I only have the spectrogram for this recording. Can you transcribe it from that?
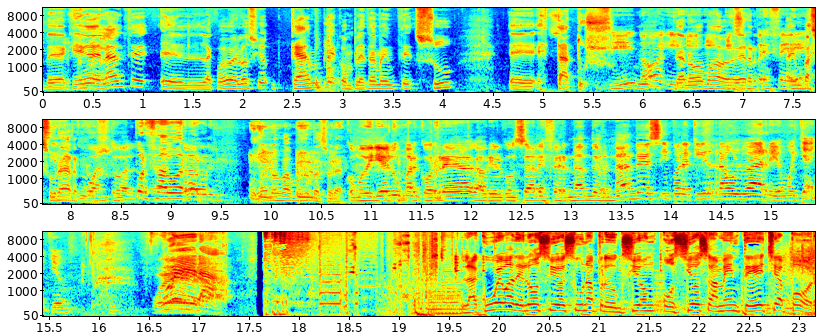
De aquí en adelante, el- la Cueva del Ocio cambia completamente su eh, estatus. Sí, ¿no? Y, Ya no vamos a y- beber a embasurarnos. en cuanto al- Por favor. Raúl. No nos vamos a basurar. Como diría Luzmar Correa, Gabriel González, Fernando Hernández y por aquí Raúl Barrio, muchacho. ¡Fuera! Thank you. La Cueva del Ocio es una producción ociosamente hecha por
